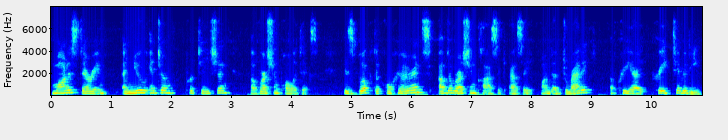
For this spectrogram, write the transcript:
Monastery, A New Interpretation of Russian Politics. His book, The Coherence of the Russian Classic Essay on the Dramatic of Crea- Creativity,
